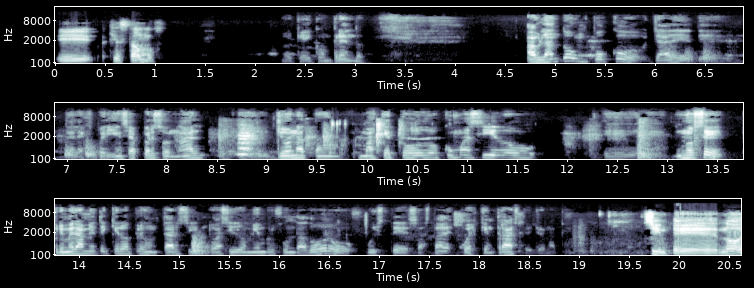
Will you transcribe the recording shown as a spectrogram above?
y aquí estamos. Ok, comprendo. Hablando un poco ya de, la experiencia personal, eh, Jonathan, más que todo, ¿cómo ha sido eh, no sé, primeramente quiero preguntar si tú has sido miembro fundador o fuiste hasta después que entraste, Jonathan. Sí, eh, no,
